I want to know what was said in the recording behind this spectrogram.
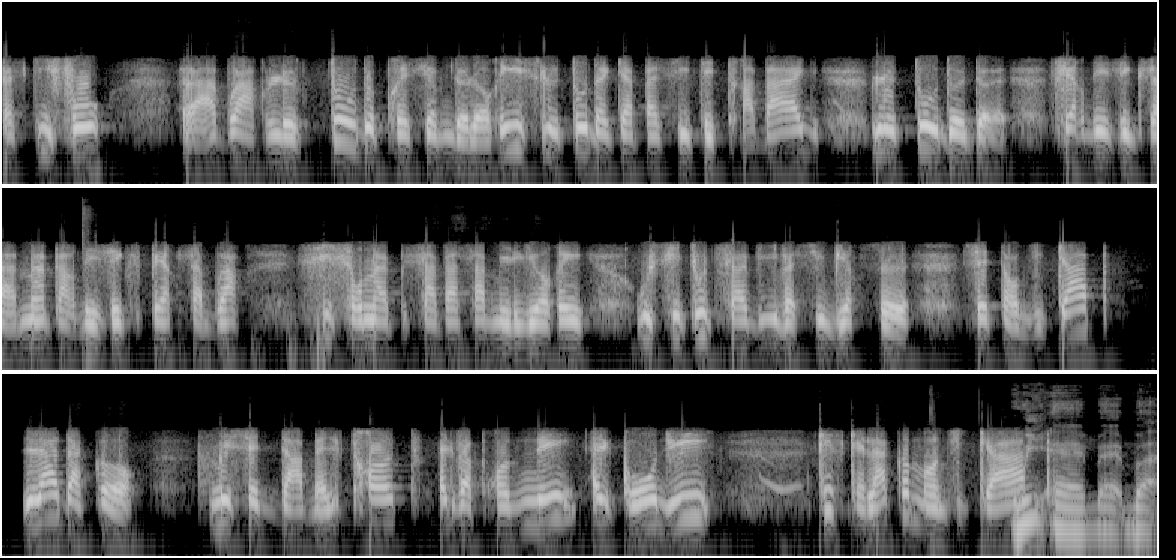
Parce qu'il faut avoir le taux de pression de loris, le taux d'incapacité de travail, le taux de, faire des examens par des experts, savoir si son, ça va s'améliorer ou si toute sa vie va subir ce, cet handicap. Là, d'accord. Mais cette dame, elle trotte, elle va promener, elle conduit. Qu'est-ce qu'elle a comme handicap Oui, eh, bah, bah,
